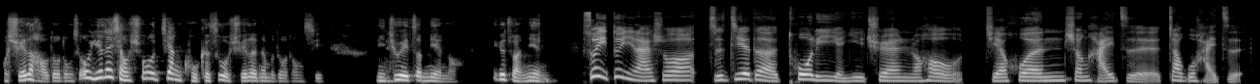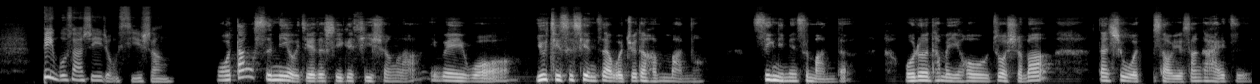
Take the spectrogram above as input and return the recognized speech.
我学了好多东西哦，原来小时候这样苦，可是我学了那么多东西，你就会正面哦，一个转念。所以对你来说，直接的脱离演艺圈，然后。结婚、生孩子、照顾孩子，并不算是一种牺牲。我当时没有觉得是一个牺牲啦，因为我尤其是现在，我觉得很满哦，心里面是满的。无论他们以后做什么，但是我至少有三个孩子，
